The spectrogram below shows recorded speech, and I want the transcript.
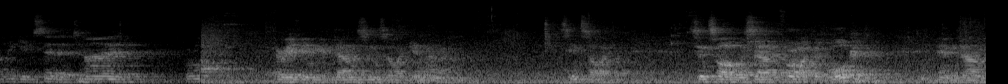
I think you've set a tone for Everything you've done since I can, uh, since I, since I was, uh, before I could walk, and um,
